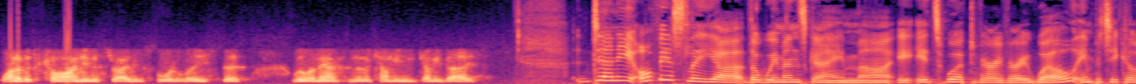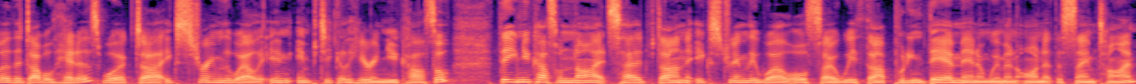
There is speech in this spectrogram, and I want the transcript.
one of its kind in Australian sport at least that we'll announce in the coming coming days. Danny, obviously uh, the women's game uh, it's worked very, very well. In particular, the double headers worked uh, extremely well, in, in particular here in Newcastle. The Newcastle Knights have done extremely well also with uh, putting their men and women on at the same time.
